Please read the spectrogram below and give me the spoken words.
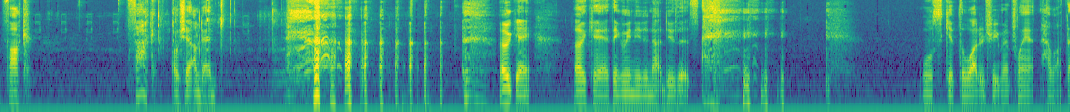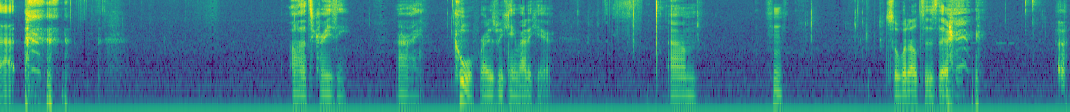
Fuck. Fuck. Oh shit, I'm dead. okay. Okay, I think we need to not do this. we'll skip the water treatment plant. How about that? oh, that's crazy. Alright. Cool, right as we came out of here. Um, hmm. So what else is there? uh,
